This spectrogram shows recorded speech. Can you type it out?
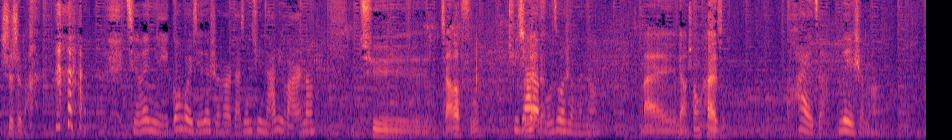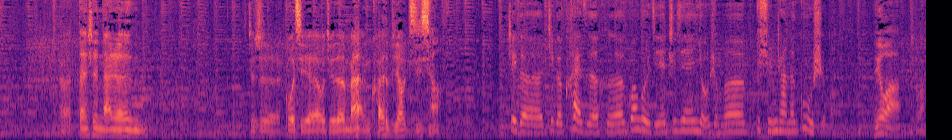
试试吧。请问你光棍节的时候打算去哪里玩呢？去家乐福。去家乐福做什么呢？买两双筷子。筷子？为什么？呃，单身男人。就是过节，我觉得买两个筷子比较吉祥。这个这个筷子和光棍节之间有什么不寻常的故事吗？没有啊，是吧？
